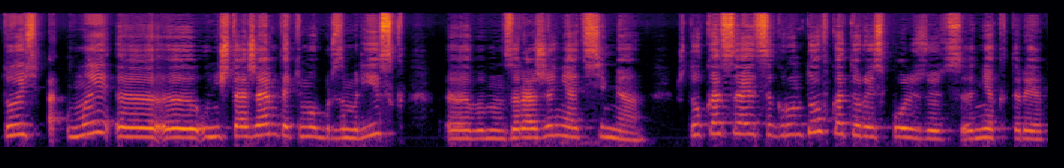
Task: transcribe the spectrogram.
То есть а, мы э, э, уничтожаем таким образом риск э, заражения от семян. Что касается грунтов, которые используются некоторые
